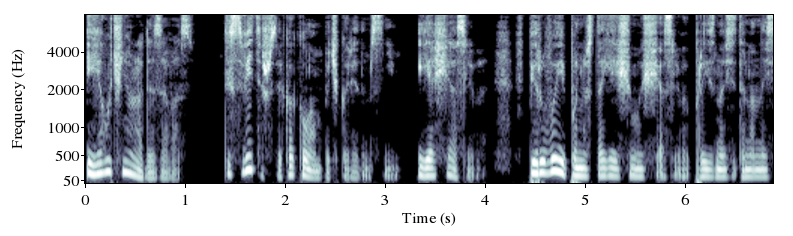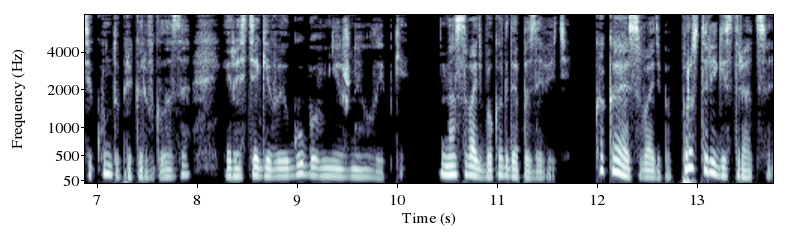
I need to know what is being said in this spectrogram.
И я очень рада за вас. Ты светишься, как лампочка рядом с ним. И я счастлива. Впервые по-настоящему счастлива», — произносит она на секунду, прикрыв глаза и растягивая губы в нежной улыбке. «На свадьбу когда позовете?» «Какая свадьба? Просто регистрация».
